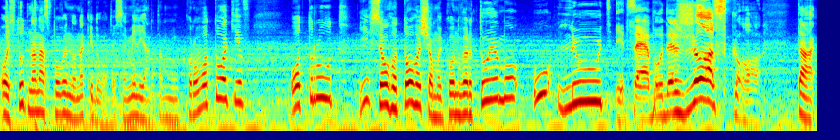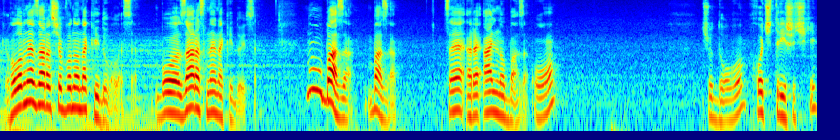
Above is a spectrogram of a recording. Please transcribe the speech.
Ось тут на нас повинно накидуватися мільярд там кровотоків, отрут і всього того, що ми конвертуємо у лють. І це буде жорстко. Так, головне зараз, щоб воно накидувалося. Бо зараз не накидується. Ну, база. База. Це реально база. О. Чудово. Хоч трішечки.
